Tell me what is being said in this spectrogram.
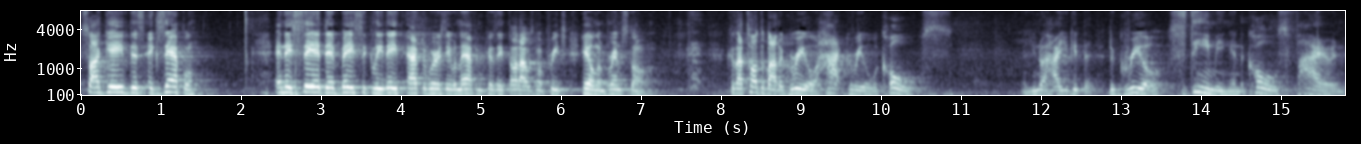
So I gave this example. And they said that basically, they afterwards they were laughing because they thought I was going to preach hell and brimstone. Because I talked about a grill, a hot grill with coals. And you know how you get the, the grill steaming and the coals fire and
